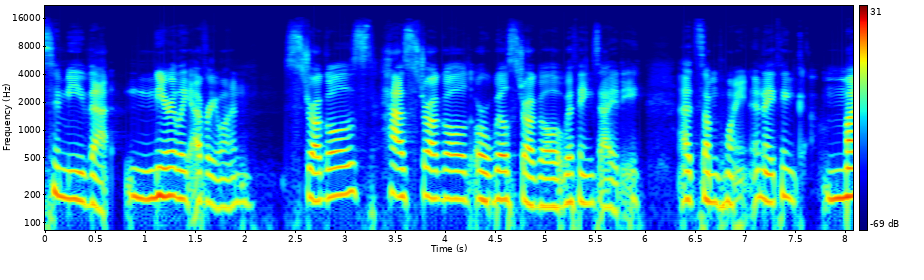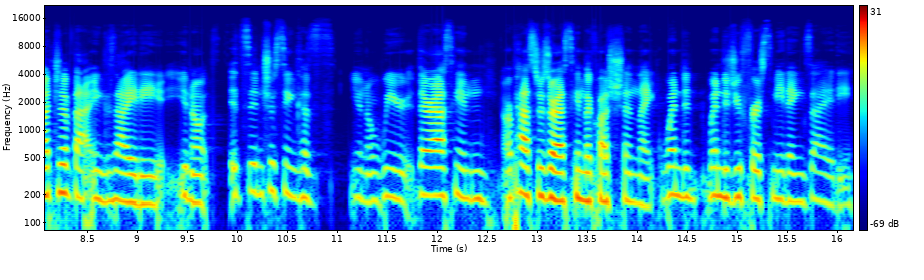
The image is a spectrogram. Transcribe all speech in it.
to me that nearly everyone struggles, has struggled, or will struggle with anxiety at some point. And I think much of that anxiety, you know, it's, it's interesting because you know we they're asking our pastors are asking the question like when did when did you first meet anxiety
